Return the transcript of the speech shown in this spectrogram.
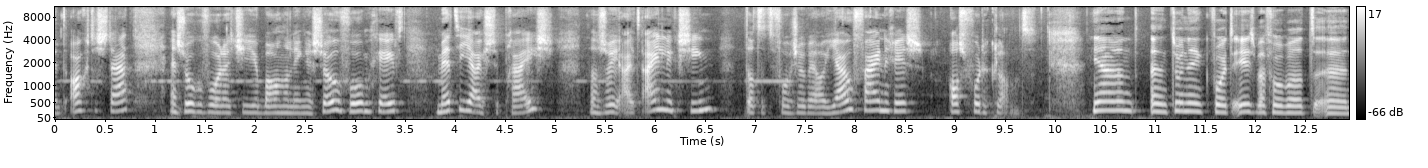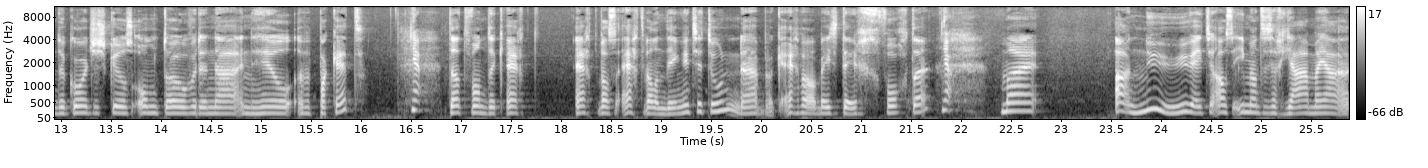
100% achter staat? En zorg ervoor dat je je behandelingen zo vormgeeft met de juiste prijs. Dan zul je uiteindelijk zien dat het voor zowel jou fijner is als voor de klant. Ja, want eh, toen ik voor het eerst bijvoorbeeld eh, de Gorgeous Girls omtoverde naar een heel eh, pakket. Ja. Dat vond ik echt, echt, was echt wel een dingetje toen. Daar heb ik echt wel een beetje tegen gevochten. Ja. Maar ah, nu, weet je, als iemand zegt... ja, maar ja,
